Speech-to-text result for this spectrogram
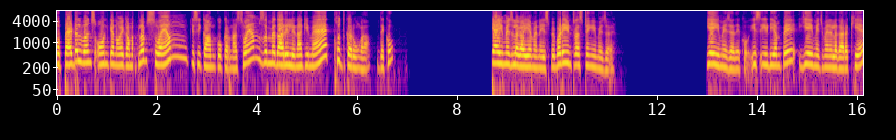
तो पैडल वंस ऑन कैनोए का मतलब स्वयं किसी काम को करना, स्वयं ज़िम्मेदारी लेना कि मैं खुद करूँगा। देखो। क्या इमेज लगाई है मैंने इस पे? बड़ी इंटरेस्टिंग इमेज है। ये इमेज है देखो इस ईडीएम पे ये इमेज मैंने लगा रखी है।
